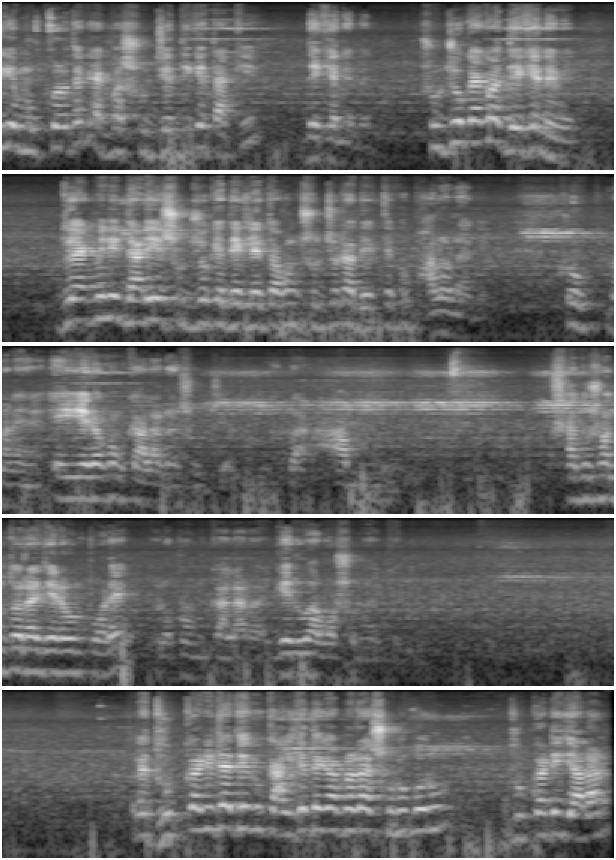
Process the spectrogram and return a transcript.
দিকে মুখ করে থাকে, একবার সূর্যের দিকে তাকিয়ে দেখে নেবেন। সূর্যকে একবার দেখে নেবেন। দু এক মিনিট দাঁড়িয়ে সূর্যকে দেখলে তখন সূর্যটা দেখতে খুব ভালো লাগে। খুব মানে এই এরকম কালার হয় সূর্যের। সাধু সন্তরা যেরকম পড়ে, ওরকম কালার হয়। গেরুয়া বসন হয় কিন্তু। তাহলে ধূপকাঠিটা যেহেতু কালকে থেকে আপনারা শুরু করুন, ধূপকাঠি জ্বালান,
